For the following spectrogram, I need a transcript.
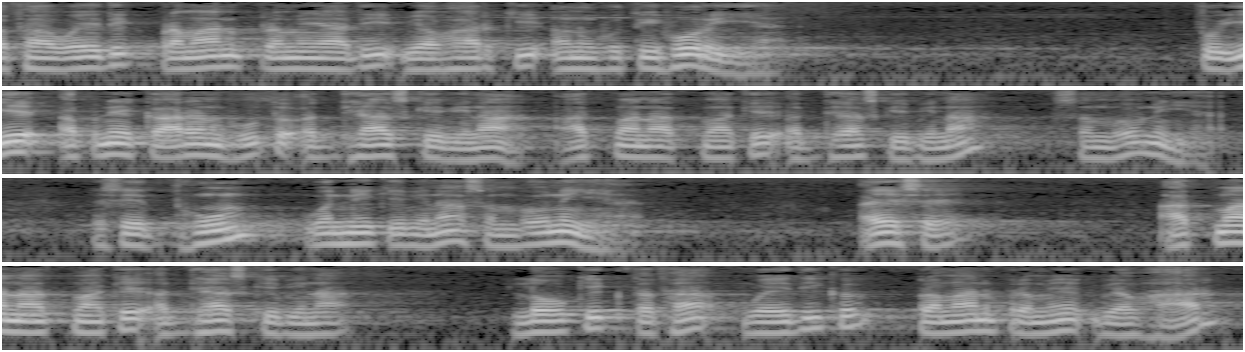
तथा वैदिक प्रमाण प्रमेयादि व्यवहार की अनुभूति हो रही है। तो ये अपने कारणभूत अध्यास के बिना आत्मात्मा के अध्यास के बिना संभव नहीं है। जैसे धूम वन्य के बिना संभव नहीं है। ऐसे आत्मात्मा के अध्यास के बिना लौकिक तथा वैदिक प्रमाण प्रमेय व्यवहार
